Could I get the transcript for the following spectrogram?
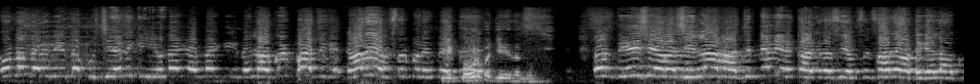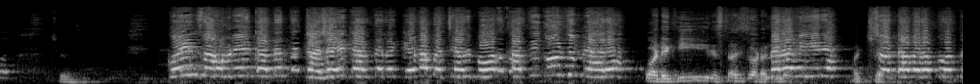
ਉਹਨਾਂ ਮੇਰੇ ਵੀਰ ਦਾ ਪੁੱਛਿਆ ਨਹੀਂ ਕੀ ਉਹਨਾਂ ਕਰਨਾ ਕੀ ਨਹੀਂ ਲਾਗੋ ਹੀ ਭੱਜ ਗਏ ਕਾਹਦੇ ਅਫਸਰ ਬਣੇ ਇਹ ਫਿਰਦੇ ਕੌਣ ਭੱਜੇ ਲੱਗੂ ਉਹ ਦੇਸ਼ ਵਾਲਾ ਸ਼ੀਲਾ ਵਾ ਜਿੰਨੇ ਵੀ ਇਹ ਕਾਂਗਰਸੀ ਅਫਸਰ ਸਾਰੇ ਉੱਡ ਗਏ ਲਾਗੋ ਕੋਈ ਇਨਸਾਫ ਨਹੀਂ ਕਰਦੇ ਧੱਕਾਸ਼ਾਹੀ ਕਰਦੇ ਰੱਖੇ ਉਹਨਾਂ ਬੱਚਿਆਂ ਦੀ ਮੌਤ ਕਰਦੀ ਕੌਣ ਜ਼ਿੰਮੇਵਾਰ ਹੈ ਤੁਹਾਡੇ ਕੀ ਰਿਸ਼ਤਾ ਸੀ ਤੁਹਾਡਾ ਮੇਰਾ ਕੀ? ਵੀਰ ਹੈ ਅੱਛਾ। ਛੋਟਾ ਮੇਰਾ ਪੁੱਤ।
